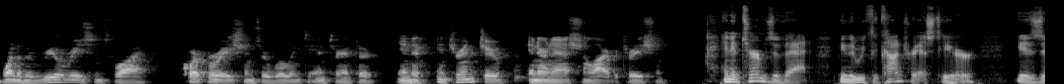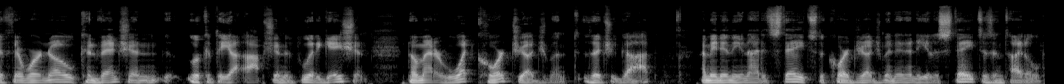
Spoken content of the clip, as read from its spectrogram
one of the real reasons why corporations are willing to enter into, enter into international arbitration. And in terms of that, I mean, the, the contrast here is if there were no convention, look at the option of litigation. No matter what court judgment that you got, I mean, in the United States, the court judgment in any of the states is entitled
